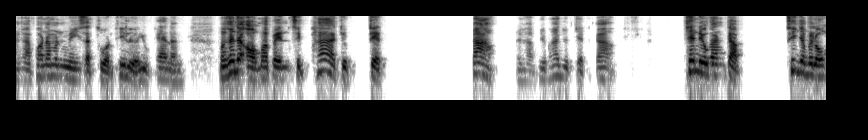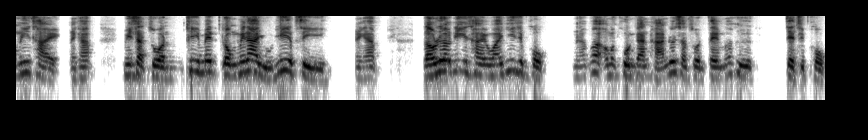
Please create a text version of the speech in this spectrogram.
นะครับ เพราะนั้นมันมีสัดส่วนที่เหลืออยู่แค่นั้น มันก็จะออกมาเป็นสิบห้าจุดเจ็ดเก้านะครับสิบห้าจุดเช่นเดียวกันกับที่จะไปลงหนี้ไทยนะครับ มีสัดส่วนที่ไม่ลงไม่ได้อยู่ยี่สิบสี่นะครับ เราเลือกหนี้ไทยไว้ยี่สิบหกนะครับก็เอามาคูณกันหารด้วยสัดส่วนเต็มก็คือ เจ็ดสิบหก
